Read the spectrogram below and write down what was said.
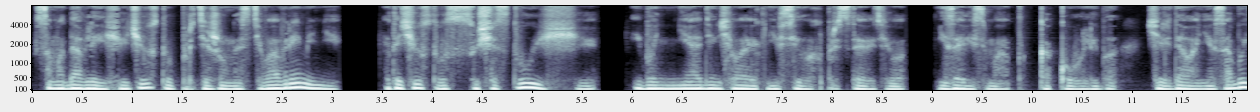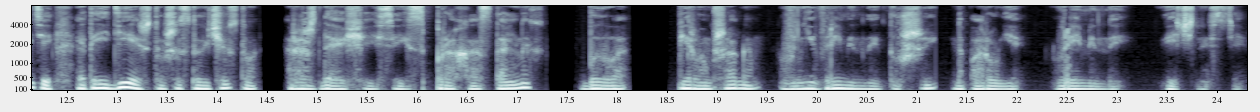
самодавляющее чувство протяженности во времени, это чувство существующее, ибо ни один человек не в силах представить его независимо от какого-либо чередования событий, это идея, что шестое чувство, рождающееся из праха остальных, было первым шагом вневременной души на пороге временной вечности.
